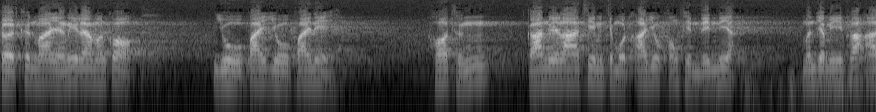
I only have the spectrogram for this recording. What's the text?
เกิดขึ้นมาอย่างนี้แล้วมันก็ อยู่ไปอยู่ไปนี่ พอถึงการเวลาที่มันจะหมดอายุของแผ่นดินเนี่ย มันจะมีพระอา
